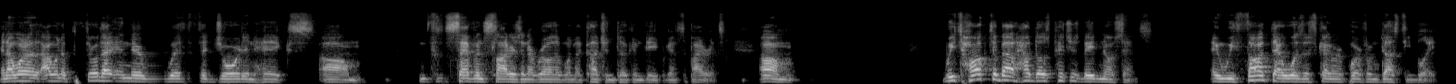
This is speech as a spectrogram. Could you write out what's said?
and I want to I want to throw that in there with the Jordan Hicks um seven sliders in a row that when McCutchen took him deep against the Pirates. Um, we talked about how those pitches made no sense, and we thought that was a scouting report from Dusty Blake.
